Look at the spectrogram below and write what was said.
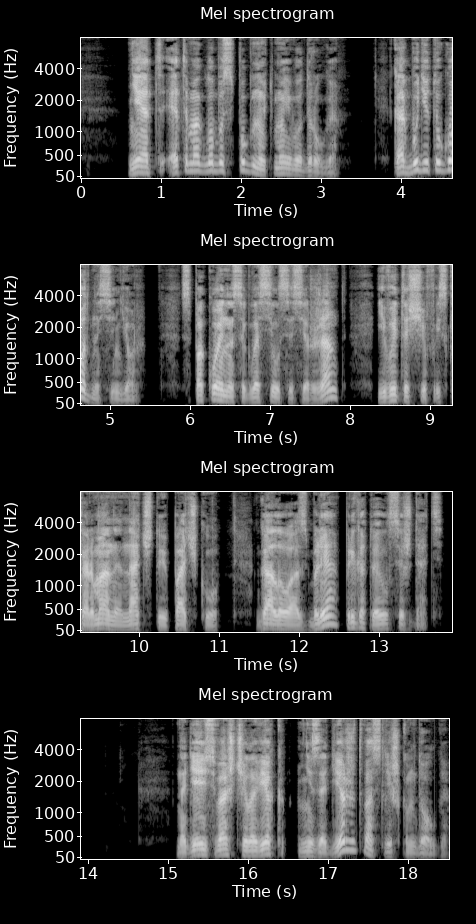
— Нет, это могло бы спугнуть моего друга. — Как будет угодно, сеньор. Спокойно согласился сержант и, вытащив из кармана начатую пачку галуазбле, приготовился ждать. Надеюсь, ваш человек не задержит вас слишком долго.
